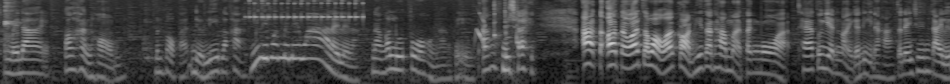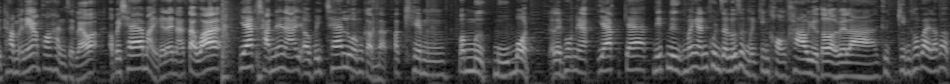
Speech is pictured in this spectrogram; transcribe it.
ทำไม่ได้ ต้องหั่นหอม มันบอกว่าเดี๋ยวรีบแล้วค่ะ ไม่ได้ว่าไม่ได้ว่าอะไรเลยนะนางก็รู้ตัวของนางไปเองอ้าวไม่ใช่อะแต่เออแต่ว่าจะบอกว่าก่อนที่จะทำอะแตงโมอะแช่ตู้เย็นหน่อยก็ดีนะคะ จะได้ชื่นใจหรือทำอันเนี้ยพอหั่นเสร็จแล้วอะเอาไปแช่ใหม่ก็ได้นะ แต่ว่าแยกชั้นด้วยนะเอาไปแช่รวมกับแบบปลาเค็มปลาหมึกหมูบดอะไรพวกเนี้ยแยกแยกนิดนึง ไม่งั้นคุณจะรู้สึกเหมือนกินของคาวอยู่ตลอดเวลา คือกินเข้าไปแล้วแบบ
